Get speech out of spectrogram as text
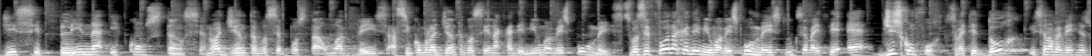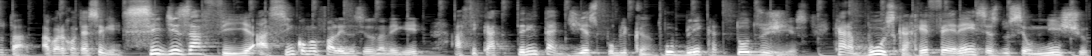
Disciplina e constância. Não adianta você postar uma vez, assim como não adianta você ir na academia uma vez por mês. Se você for na academia uma vez por mês, tudo que você vai ter é desconforto. Você vai ter dor e você não vai ver resultado. Agora acontece o seguinte, se desafia, assim como eu falei dos seus Navigator, a ficar 30 dias publicando. Publica todos os dias. Cara, busca referências do seu nicho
